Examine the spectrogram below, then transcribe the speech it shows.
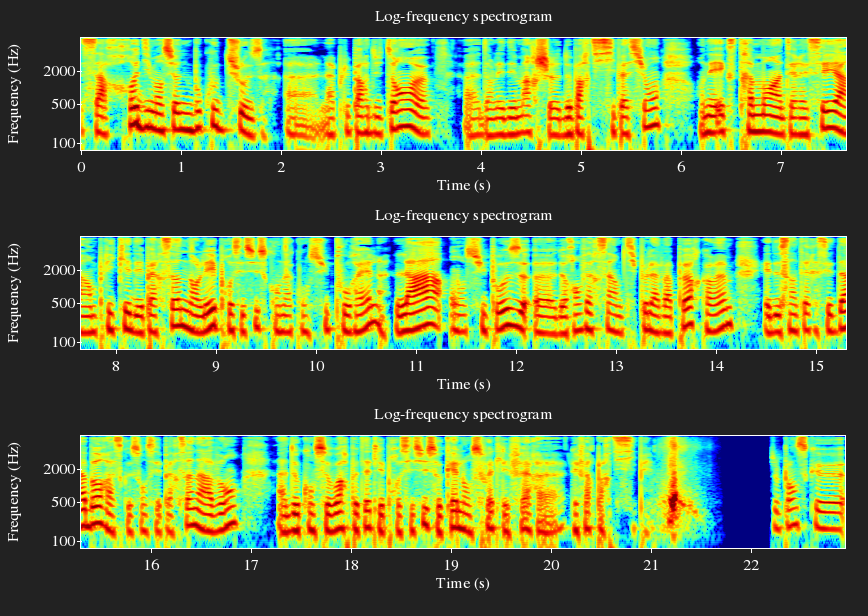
ça redimensionne beaucoup de choses. la plupart du temps, dans les démarches de participation, on est extrêmement intéressé à impliquer des personnes dans les processus qu'on a conçus pour elles. Là, on suppose de renverser un petit peu la vapeur quand même et de s'intéresser d'abord à ce que sont ces personnes avant de concevoir peut-être les processus auxquels on souhaite les faire, les faire participer. Je pense que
